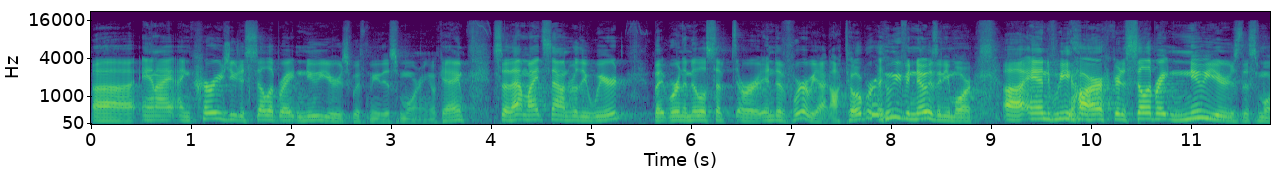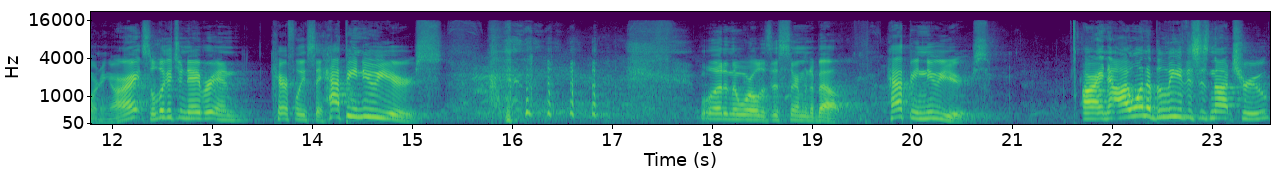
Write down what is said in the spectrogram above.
Uh, and I encourage you to celebrate New Year's with me this morning, okay? So that might sound really weird, but we're in the middle of September, or end of, where are we at? October? Who even knows anymore? Uh, and we are going to celebrate New Year's this morning, all right? So look at your neighbor and carefully say, Happy New Year's. what in the world is this sermon about? Happy New Year's. All right, now I want to believe this is not true,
